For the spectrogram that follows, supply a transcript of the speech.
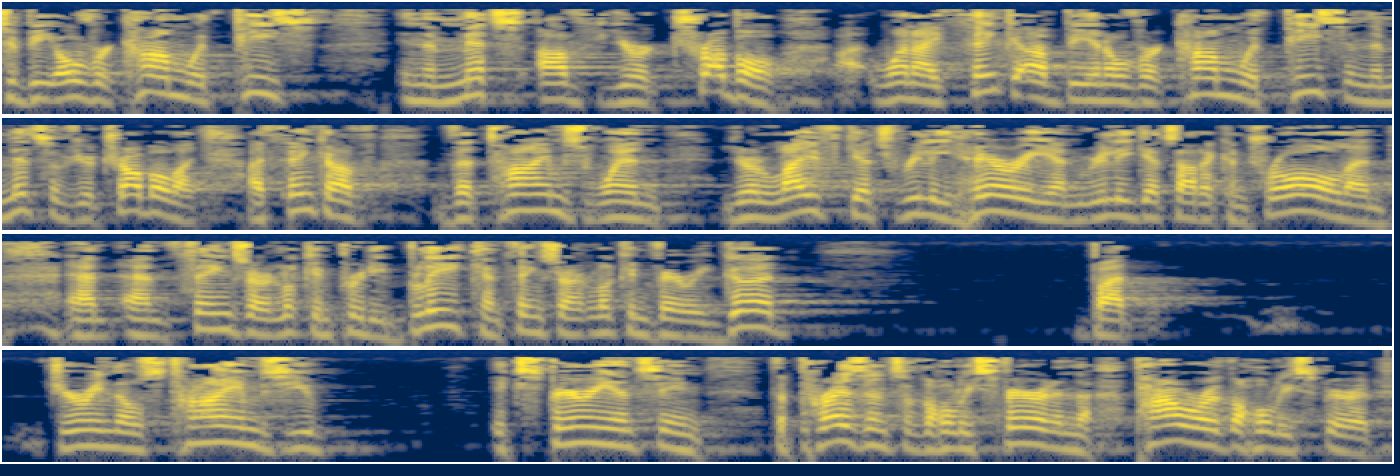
To be overcome with peace in the midst of your trouble. Uh, when I think of being overcome with peace in the midst of your trouble, I, I think of the times when your life gets really hairy and really gets out of control and, and, and things are looking pretty bleak and things aren't looking very good. But during those times you experiencing the presence of the Holy Spirit and the power of the Holy Spirit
